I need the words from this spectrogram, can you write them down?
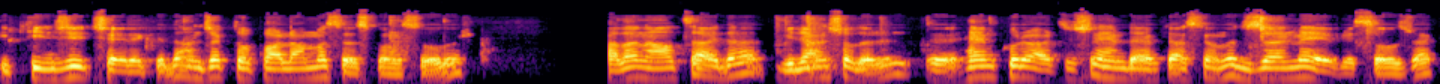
İkinci çeyrekte de ancak toparlanma söz konusu olur. Kalan 6 ayda bilançoların e, hem kur artışı hem de enflasyonla düzelme evresi olacak.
